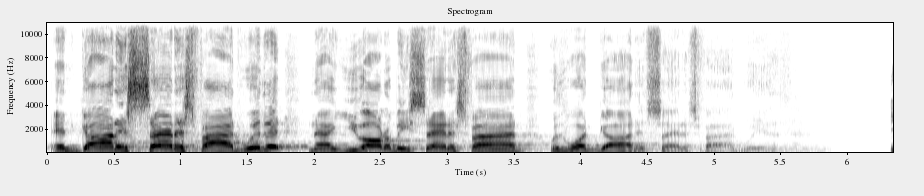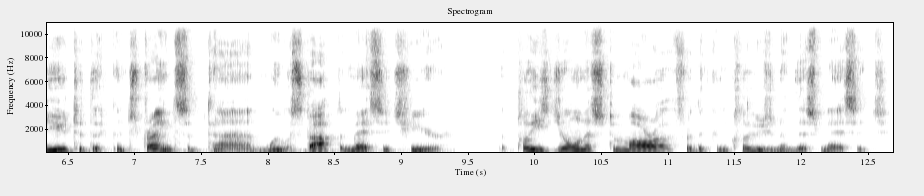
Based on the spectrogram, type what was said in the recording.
and God is satisfied with it. Now you ought to be satisfied with what God is satisfied with. Due to the constraints of time, we will stop the message here. But please join us tomorrow for the conclusion of this message.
